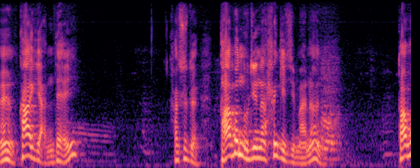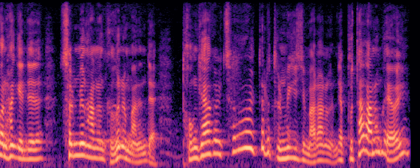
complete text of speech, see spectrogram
예, 과학이 안 돼. 이. 학술들. 답은 우리는 한 개지만은 답은 한 개인데 설명하는 그거는 많은데 통계학을 절대로 들먹이지 말라는 건데 부탁하는 거예요. 이.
